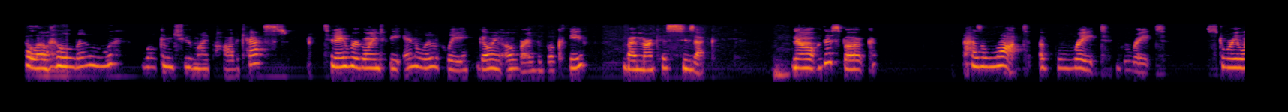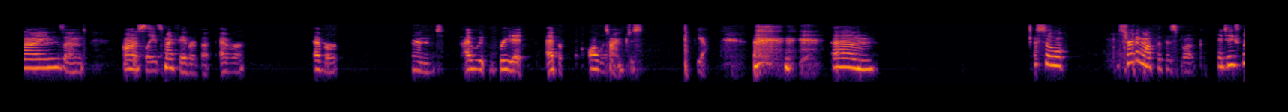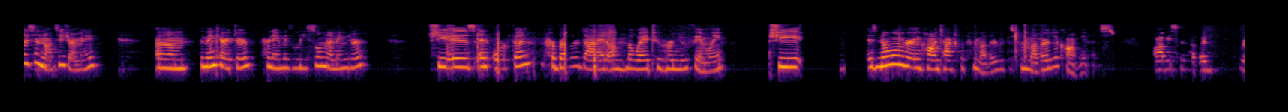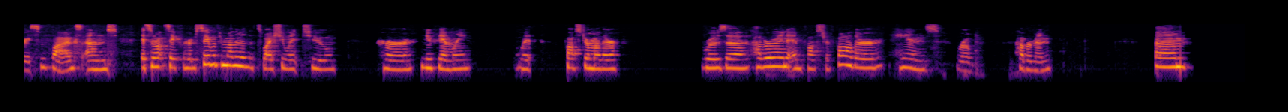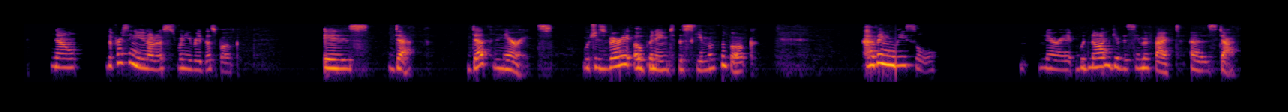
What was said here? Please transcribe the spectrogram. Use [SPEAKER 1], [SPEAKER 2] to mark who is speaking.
[SPEAKER 1] Hello, hello. Welcome to my podcast. Today we're going to be analytically going over The Book Thief by Markus Zusak. Now, this book has a lot of great, great storylines, and honestly, it's my favorite book ever. Ever. And I would read it ever, all the time. Just, yeah. um, so, starting off with this book, it takes place in Nazi Germany. Um, the main character, her name is Liesel Meminger. She is an orphan. Her brother died on the way to her new family. She is no longer in contact with her mother because her mother is a communist. Obviously, that would raise some flags, and it's not safe for her to stay with her mother. That's why she went to her new family with foster mother Rosa Hubermann and foster father Hans Hubermann. Um, now, the first thing you notice when you read this book is death. Death narrates, which is very opening to the scheme of the book. Having Liesel narrate would not give the same effect as death.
